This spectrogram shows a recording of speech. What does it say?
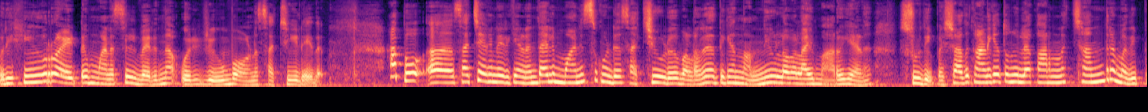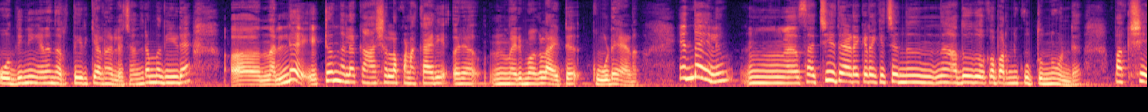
ഒരു ഹീറോ ആയിട്ട് മനസ്സിൽ വരുന്ന ഒരു രൂപമാണ് സച്ചിയുടേത്. അപ്പോൾ സച്ചി അങ്ങനെ ഇരിക്കുകയാണ്. എന്തായാലും മനസ്സുകൊണ്ട് സച്ചിയോട് വളരെയധികം നന്ദിയുള്ളവളായി മാറുകയാണ് ശ്രുതി. പക്ഷെ അത് കാണിക്കത്തൊന്നുമില്ല. കാരണം ചന്ദ്രമതി പൊതിന് ഇങ്ങനെ നിർത്തിയിരിക്കുകയാണല്ലോ. ചന്ദ്രമതിയുടെ നല്ല ഏറ്റവും നല്ല കാശുള്ള പണക്കാരി ഒരു മരുമകളായിട്ട് കൂടെയാണ്. എന്തായാലും സച്ചി ഇത് ഇടയ്ക്കിടയ്ക്ക് ചെന്ന് അതും ഇതുമൊക്കെ പറഞ്ഞ് കുത്തുന്നുമുണ്ട്. പക്ഷേ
